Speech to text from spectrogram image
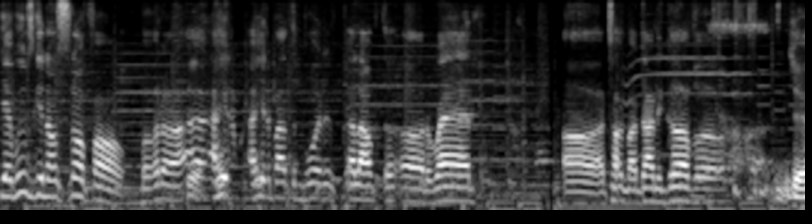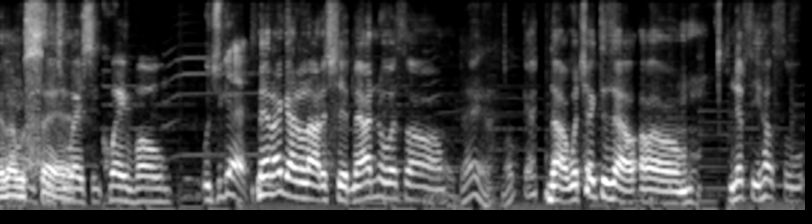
yeah, we was getting on snowfall, but uh, Yeah. I, I hear I hear about the boy that fell off the uh the ride. Uh, I talked about Donnie Glover Yeah, that was sad. situation. Quavo, what you got? Man, I got a lot of shit, man. I know it's um. Oh, damn. Okay. No, well, check this out. Um, Nipsey Hussle,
